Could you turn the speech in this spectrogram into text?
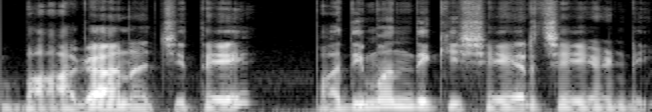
బాగా నచ్చితే పది మందికి షేర్ చేయండి.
